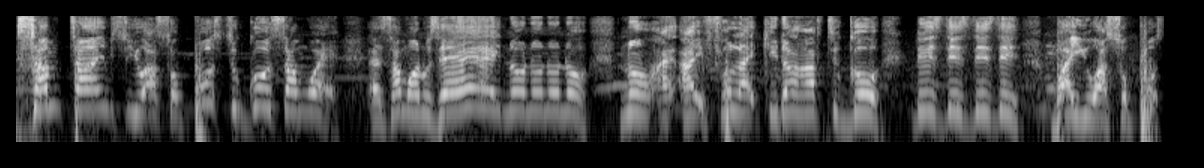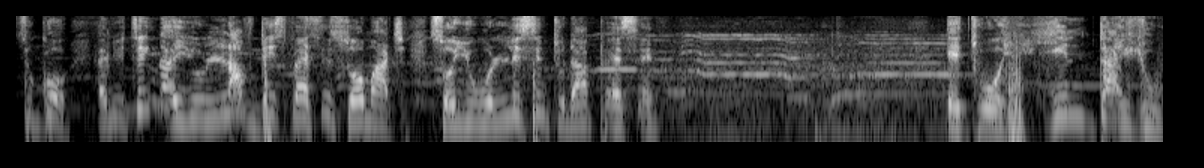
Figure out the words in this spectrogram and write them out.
Sometimes you are supposed to go somewhere, and someone will say, Hey, no, no, no, no, no, I, I feel like you don't have to go. This, this, this, this, but you are supposed to go, and you think that you love this person so much, so you will listen to that person. It will hinder you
